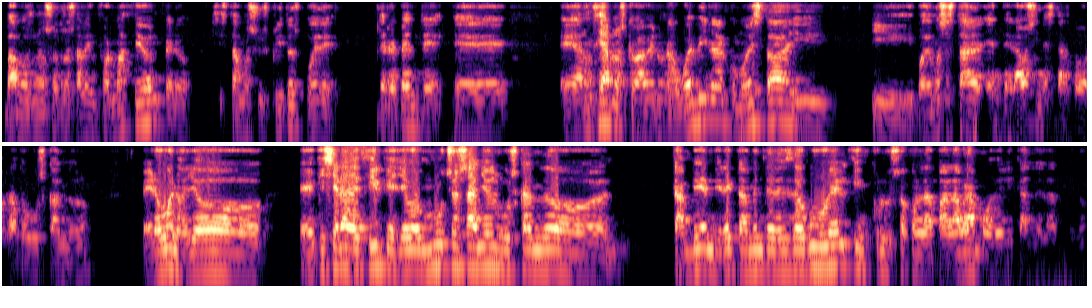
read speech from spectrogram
vamos nosotros a la información, pero si estamos suscritos puede de repente eh, eh, anunciarnos que va a haber una webinar como esta y podemos estar enterados sin estar todo el rato buscando, ¿no? Pero bueno, yo eh, quisiera decir que llevo muchos años buscando también directamente desde Google, incluso con la palabra Modelical delante, ¿no?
